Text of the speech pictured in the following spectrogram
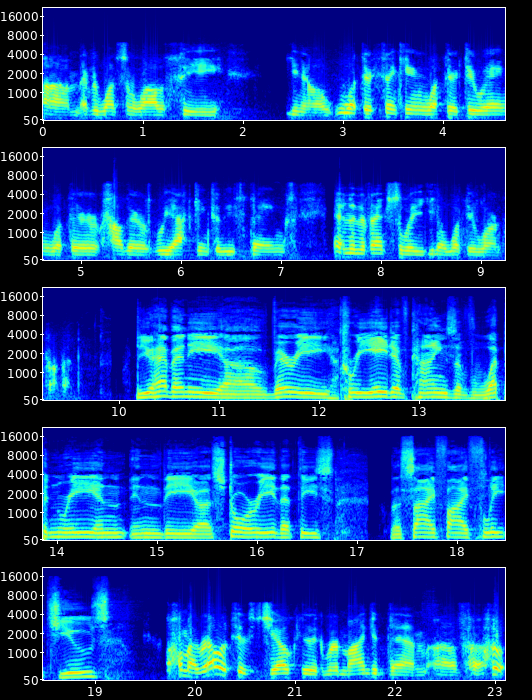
um, every once in a while to see, you know, what they're thinking, what they're doing, what they're how they're reacting to these things, and then eventually, you know, what they learn from it. Do you have any uh, very creative kinds of weaponry in in the uh, story that these the sci-fi fleets use? Oh, my relatives joked that it reminded them of uh,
